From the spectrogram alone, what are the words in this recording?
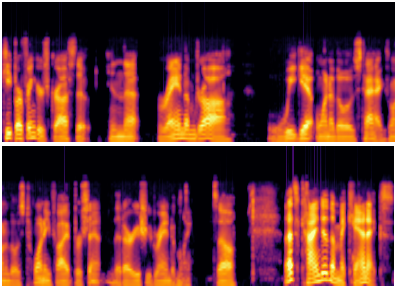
keep our fingers crossed that in that random draw, we get one of those tags, one of those 25% that are issued randomly. So that's kind of the mechanics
